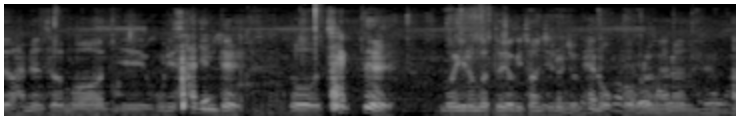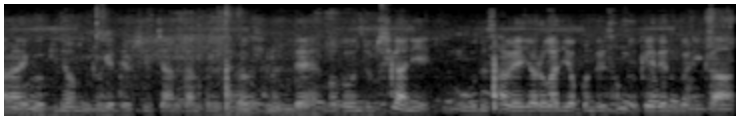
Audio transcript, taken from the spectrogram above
저 하면서 뭐이 우리 사진들 또 책들 뭐 이런 것도 여기 전시를 좀 해놓고 그러면은 하나의 그 기념 그게 될 수 있지 않을까 그런 생각을 드는데 뭐 그건 좀 시간이 모든 사회 여러 가지 여건들이 성숙해야 되는 거니까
